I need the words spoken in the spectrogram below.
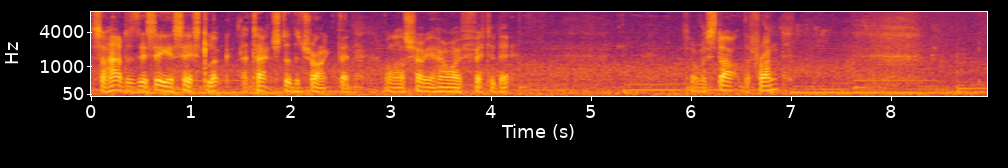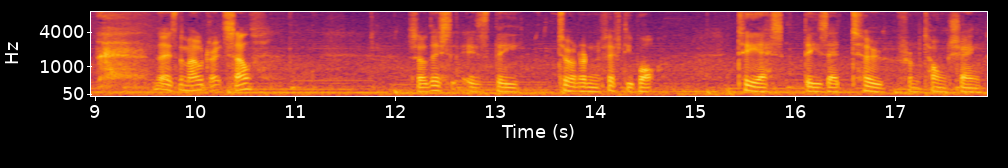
So how does this e-assist look attached to the trike then? Well I'll show you how I've fitted it. So we'll start at the front. There's the motor itself. So this is the 250 watt TS DZ2 from Tongsheng.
